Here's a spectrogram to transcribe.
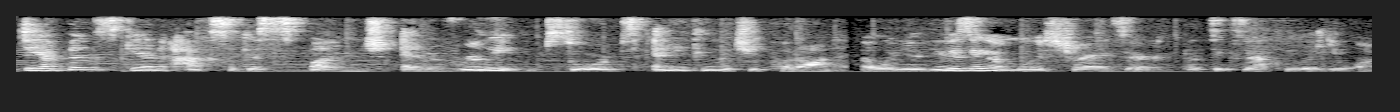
Dampened skin acts like a sponge and really absorbs anything that you put on it. And when you're using a moisturizer, that's exactly what you want.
